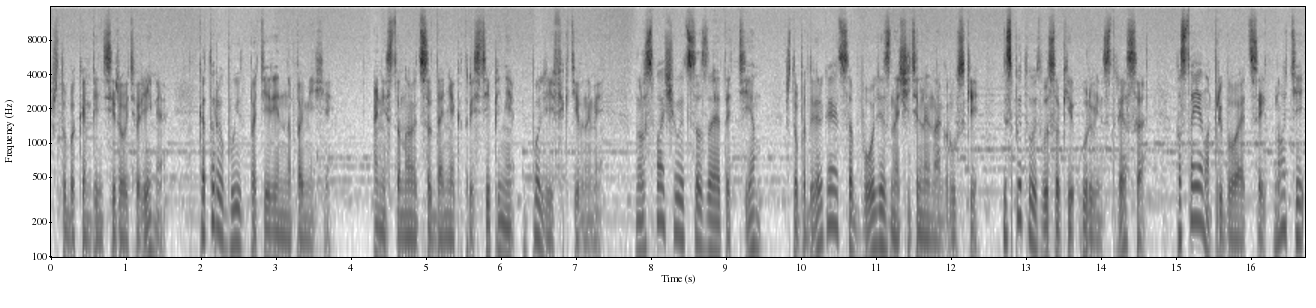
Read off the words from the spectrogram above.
чтобы компенсировать время, которое будет потеряно на помехе. Они становятся до некоторой степени более эффективными, но расплачиваются за это тем, что подвергаются более значительной нагрузке, испытывают высокий уровень стресса, постоянно пребывают в цейтноте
